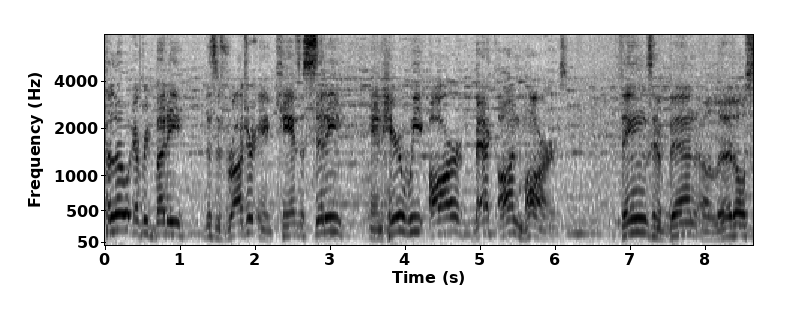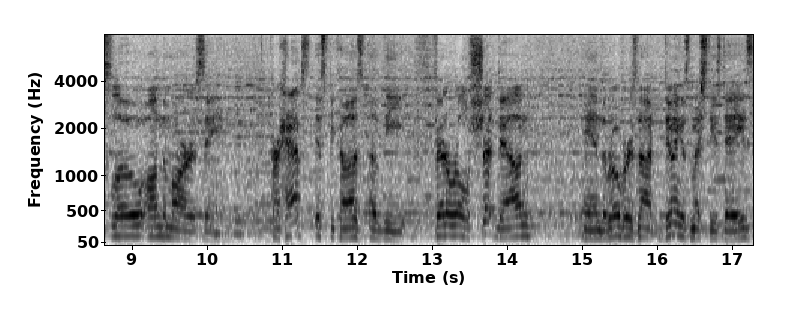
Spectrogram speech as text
Hello everybody, this is Roger in Kansas City and here we are back on Mars. Things have been a little slow on the Mars scene. Perhaps it's because of the federal shutdown and the rover is not doing as much these days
